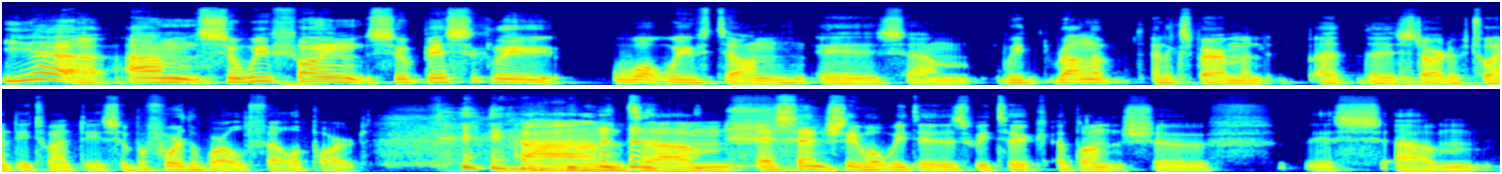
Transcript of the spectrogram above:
Yeah. Um, so we found so basically what we've done is um, we ran a, an experiment at the start of 2020, so before the world fell apart. and um, essentially, what we did is we took a bunch of this, um,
